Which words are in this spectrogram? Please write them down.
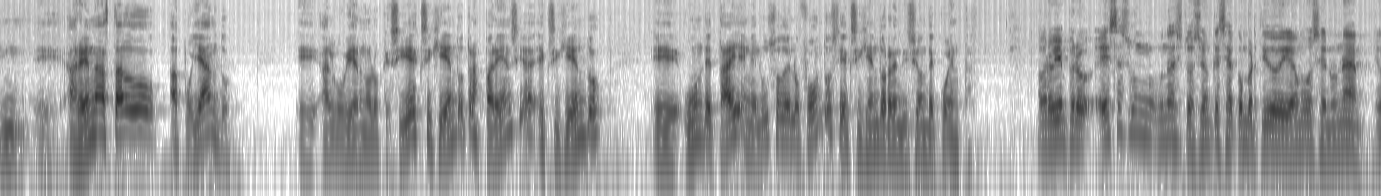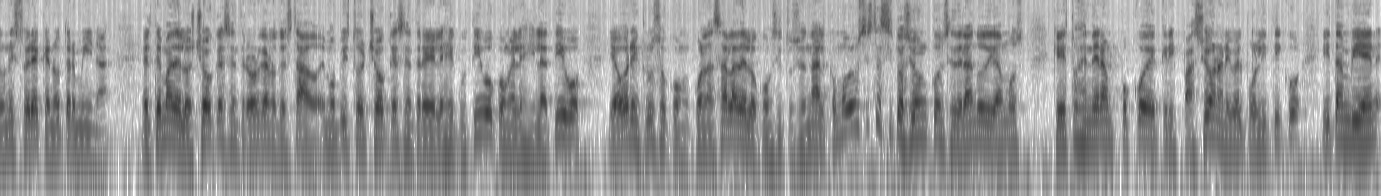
Eh, Arena ha estado apoyando eh, al gobierno, lo que sigue exigiendo transparencia, exigiendo eh, un detalle en el uso de los fondos y exigiendo rendición de cuentas. Ahora bien, pero esa es una situación que se ha convertido, digamos, en una, en una historia que no termina. El tema de los choques entre órganos de Estado. Hemos visto choques entre el Ejecutivo con el Legislativo y ahora incluso con, con la Sala de lo Constitucional. ¿Cómo vemos esta situación considerando, digamos, que esto genera un poco de crispación a nivel político y también,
